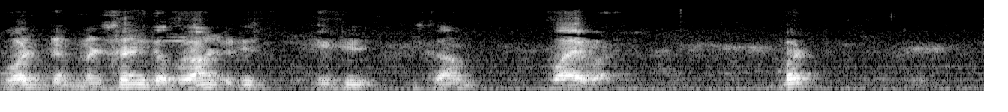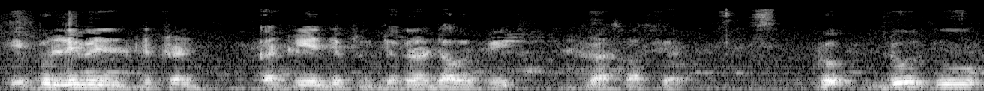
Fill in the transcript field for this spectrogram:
what mentioned in the Quran, it is, it is Islam forever. But people live in different countries, different geography, different atmosphere. So due to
